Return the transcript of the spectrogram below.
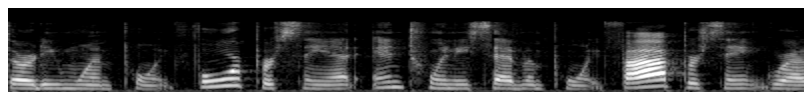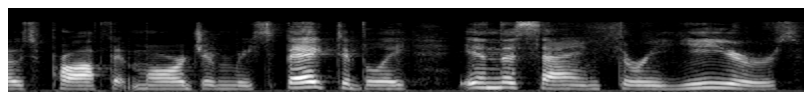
31.4%, and 27.5% gross profit margin, respectively, in the same three years.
